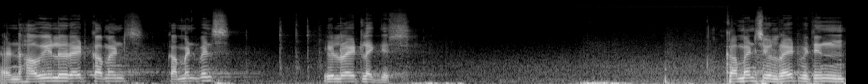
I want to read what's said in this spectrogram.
And how will you write comments? Comment means you will write like this comments you will write within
